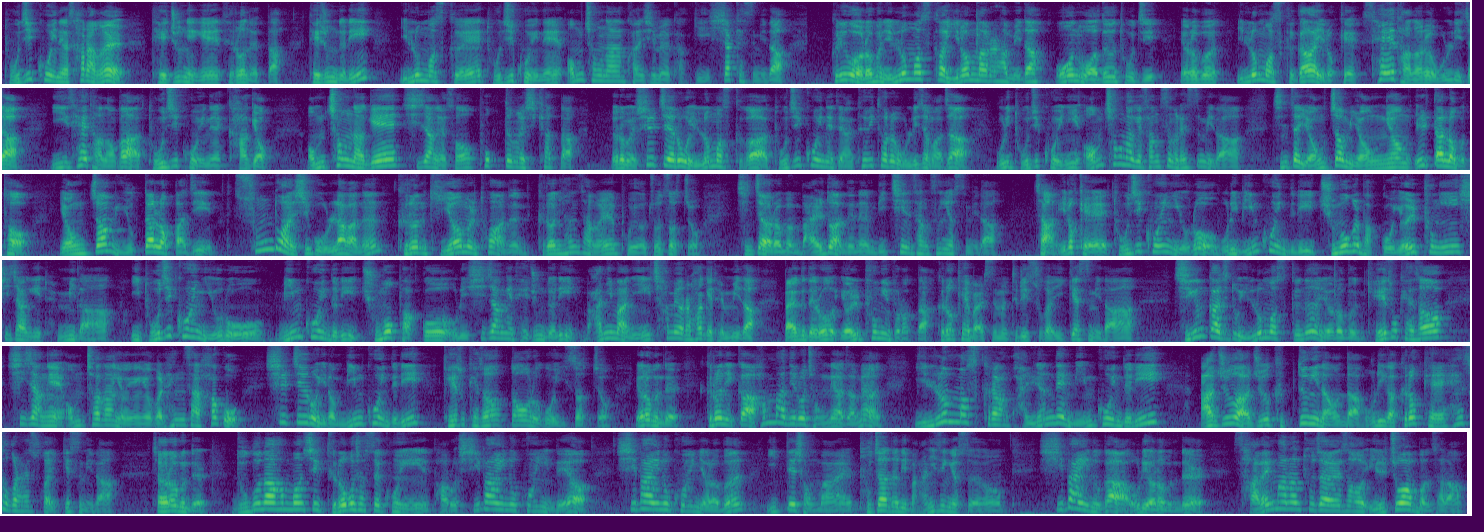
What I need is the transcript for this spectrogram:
도지코인의 사랑을 대중에게 드러냈다. 대중들이 일론 머스크의 도지코인에 엄청난 관심을 갖기 시작했습니다. 그리고 여러분 일론 머스크가 이런 말을 합니다. One word Doge. 여러분 일론 머스크가 이렇게 세 단어를 올리자 이 세 단어가 도지코인의 가격 엄청나게 시장에서 폭등을 시켰다. 여러분 실제로 일론 머스크가 도지코인에 대한 트위터를 올리자마자 우리 도지코인이 엄청나게 상승을 했습니다. 진짜 0.001달러부터 0.6달러까지 숨도 안 쉬고 올라가는 그런 기염을 토하는 그런 현상을 보여줬었죠. 진짜 여러분 말도 안 되는 미친 상승이었습니다. 자 이렇게 도지코인 이후로 우리 밈코인들이 주목을 받고 열풍이 시작이 됩니다. 이 도지코인 이후로 밈코인들이 주목받고 우리 시장의 대중들이 많이 많이 참여를 하게 됩니다. 말 그대로 열풍이 불었다. 그렇게 말씀을 드릴 수가 있겠습니다. 지금까지도 일론 머스크는 여러분 계속해서 시장에 엄청난 영향력을 행사하고 실제로 이런 밈코인들이 계속해서 떠오르고 있었죠. 여러분들 그러니까 한마디로 정리하자면 일론 머스크랑 관련된 밈코인들이 아주 아주 급등이 나온다. 우리가 그렇게 해석을 할 수가 있겠습니다. 자 여러분들 누구나 한 번씩 들어보셨을 코인 바로 시바이누 코인인데요. 시바이누 코인 여러분 이때 정말 부자들이 많이 생겼어요. 시바이누가 우리 여러분들 400만 원 투자해서 1조 원 번 사람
